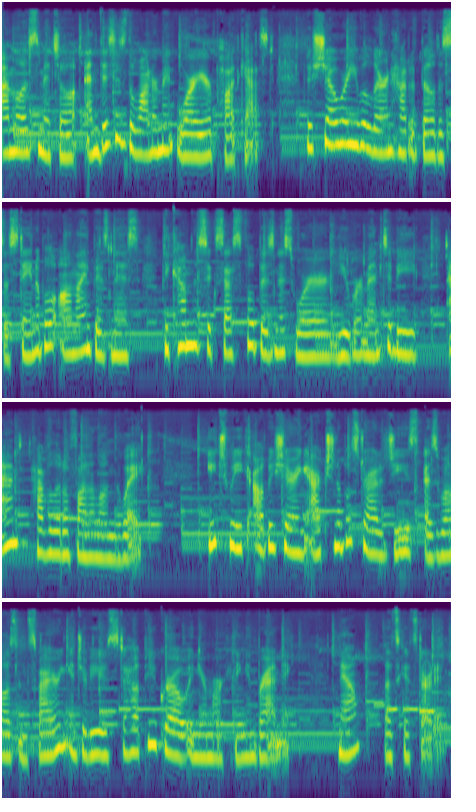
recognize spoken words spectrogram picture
I'm Melissa Mitchell, and this is the Wandermint Warrior podcast, the show where you will learn how to build a sustainable online business, become the successful business warrior you were meant to be, and have a little fun along the way. Each week, I'll be sharing actionable strategies as well as inspiring interviews to help you grow in your marketing and branding. Now, let's get started.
